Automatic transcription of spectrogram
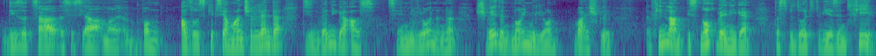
diese Zahl, es ist ja von, also es gibt ja manche Länder, die sind weniger als 10 Millionen. Ne? Schweden 9 Millionen Beispiel. Finnland ist noch weniger. Das bedeutet, wir sind viel.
